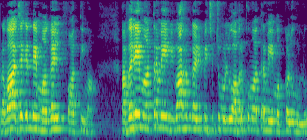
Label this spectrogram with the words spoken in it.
പ്രവാചകന്റെ മകൾ ഫാത്തിമ. അവരെ മാത്രമേ വിവാഹം കഴിപ്പിച്ചിട്ടുമുള്ളൂ അവർക്ക് മാത്രമേ മക്കളുമുള്ളൂ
